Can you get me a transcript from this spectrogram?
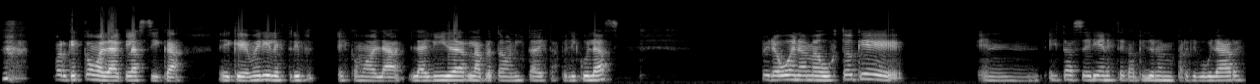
Porque es como la clásica de que Meryl Streep es como la, la líder, la protagonista de estas películas. Pero bueno, me gustó que en esta serie, en este capítulo en particular,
